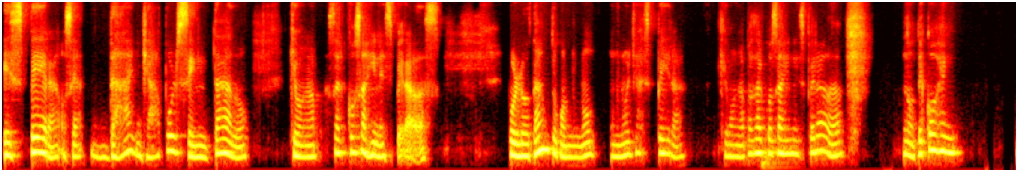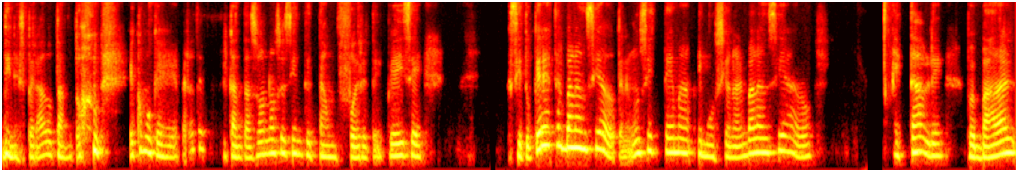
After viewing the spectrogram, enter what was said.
espera, o sea, da ya por sentado que van a pasar cosas inesperadas. Por lo tanto, cuando uno, uno ya espera que van a pasar cosas inesperadas, no te cogen de inesperado tanto. Es como que, espérate, el cantazo no se siente tan fuerte. Que dice, si tú quieres estar balanceado, tener un sistema emocional balanceado, estable, pues va a dar,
